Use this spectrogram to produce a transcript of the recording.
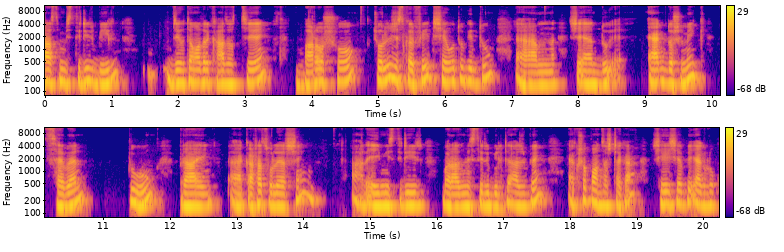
রাজমিস্ত্রির বিল যেহেতু আমাদের কাজ হচ্ছে বারোশো চল্লিশ স্কোয়ার ফিট সেহেতু কিন্তু এক দশমিক সেভেন টু প্রায় কাঠা চলে আসে। আর এই মিস্ত্রির বা রাজমিস্ত্রির বিলটা আসবে একশো পঞ্চাশ টাকা। সেই হিসাবে এক লক্ষ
